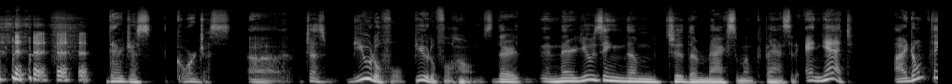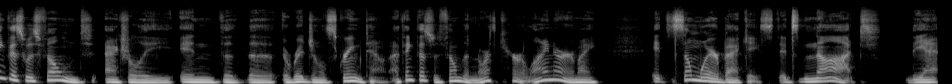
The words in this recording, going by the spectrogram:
they're just gorgeous, uh, just beautiful, beautiful homes. They're and they're using them to their maximum capacity. And yet, I don't think this was filmed actually in the the original Screamtown. I think this was filmed in North Carolina, or am I? It's somewhere back east. It's not the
